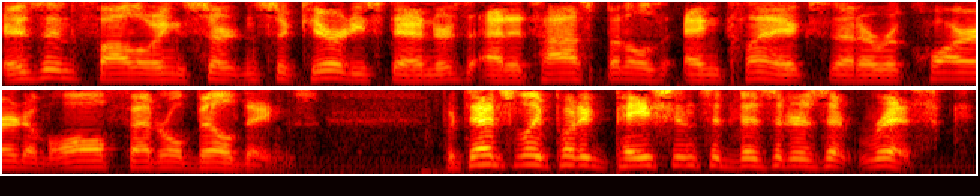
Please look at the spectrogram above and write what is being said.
isn't following certain security standards at its hospitals and clinics that are required of all federal buildings, potentially putting patients and visitors at risk.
